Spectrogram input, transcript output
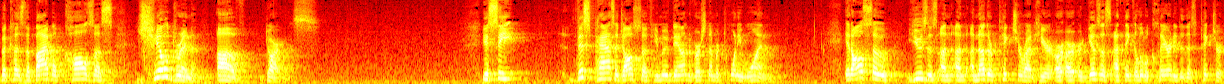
because the Bible calls us children of darkness. You see, this passage also, if you move down to verse number 21, It also uses an, an, another picture right here, or, or, or, gives us, I think, a little clarity to this picture.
